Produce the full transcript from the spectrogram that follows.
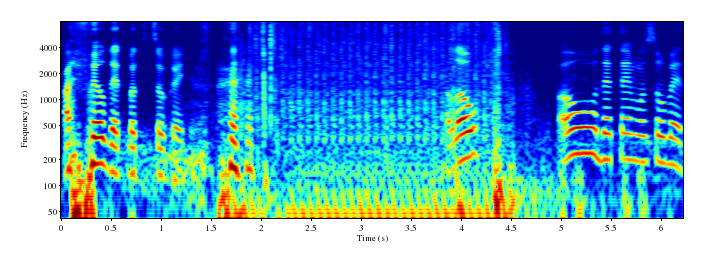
I failed that, but it's okay. Hello? Oh, that time was so bad.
